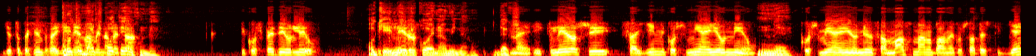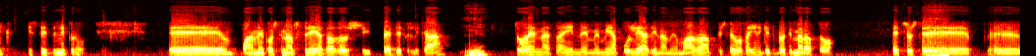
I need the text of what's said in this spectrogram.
για το παιχνίδι που θα γίνει Πρώτο ένα ματς μήνα πότε μετά. έχουνε; 25 Ιουλίου. Οκ, Η κλήρωση- λογικό ένα μήνα. Εντάξει. Ναι, η κλήρωση θα γίνει 21 Ιουνίου. Ναι. 21 Ιουνίου θα μάθουμε αν ο Παναθηναϊκός θα πέσει στην Γκένκ ή στην Δνήπρο. Ε, ο Παναθηναϊκός στην Αυστρία θα δώσει 5 φιλικά. Ναι. Το ένα θα είναι με μια πολύ αδύναμη ομάδα. Πιστεύω θα γίνει και την πρώτη μέρα αυτό. Έτσι ώστε ε,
